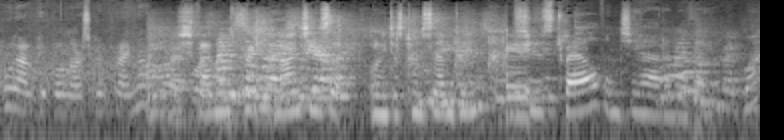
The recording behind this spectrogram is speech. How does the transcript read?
whole lot of people in our school pregnant. She's five months pregnant now and she's uh, only just turned 17. She's 12 and she had a baby. What?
